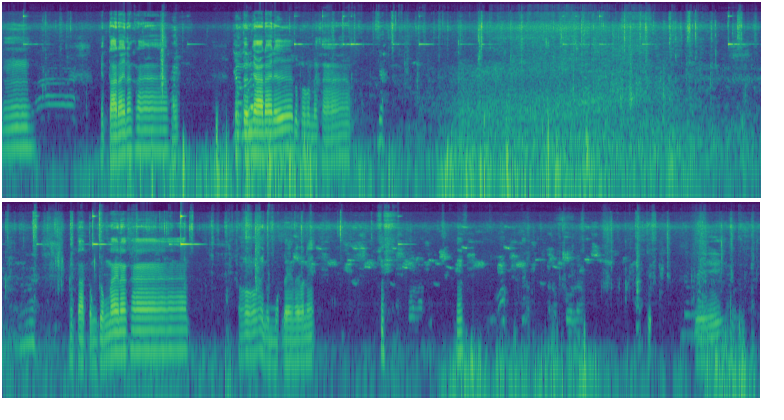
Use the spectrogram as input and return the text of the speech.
อืมเมตตาได้นะครับผมเติมเติมยาได้เด้อคุณพ่อคุณแม่ครับเดี๋ยวเมตตาตรงตรงๆได้นะครับ โอ้ยหนุ่มหมวกแดงเลยวันนี้หึเอ้ย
